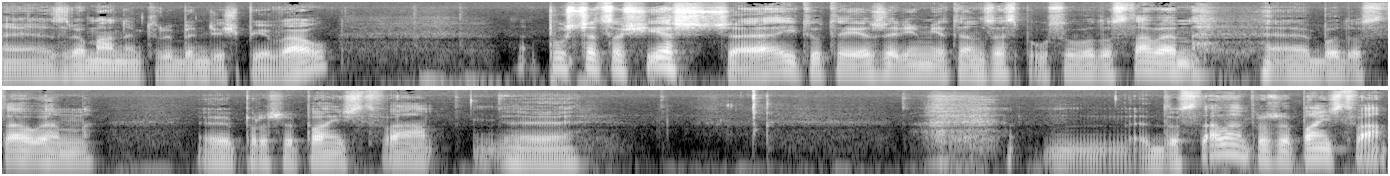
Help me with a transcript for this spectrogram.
e, z Romanem, który będzie śpiewał. Puszczę coś jeszcze i tutaj, jeżeli mnie ten zespół słowo dostałem, bo dostałem, proszę Państwa, Dostałem, proszę Państwa,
